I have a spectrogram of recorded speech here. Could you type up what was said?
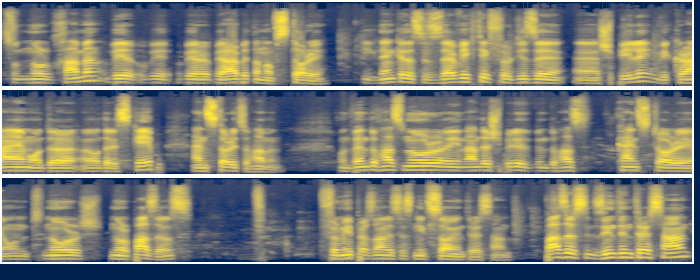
zu, nur haben, wir, wir, wir, wir arbeiten auf Story. Ich denke, das ist sehr wichtig für diese äh, Spiele wie Crime oder, oder Escape, eine Story zu haben. Und wenn du hast nur in anderen Spielen, wenn du hast kein Story und nur, nur Puzzles, für mich persönlich ist es nicht so interessant. Puzzles sind interessant,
